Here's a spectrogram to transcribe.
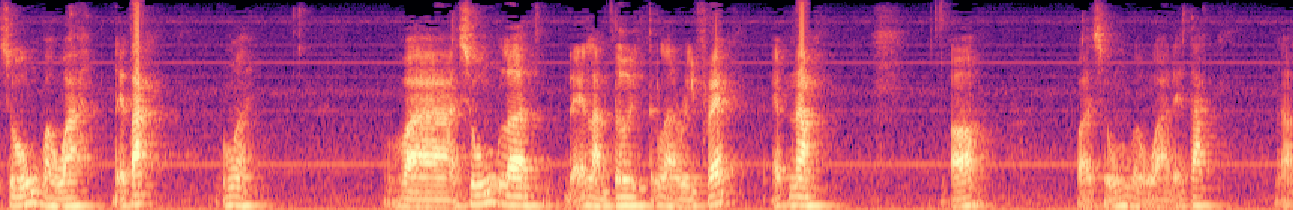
xuống và qua để tắt. Đúng rồi. Và xuống lên để làm tươi, tức là refresh F5 đó. Và xuống và qua để tắt. Đó.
